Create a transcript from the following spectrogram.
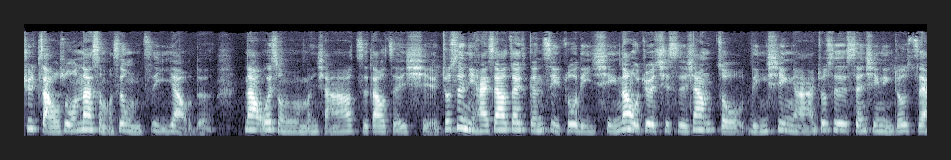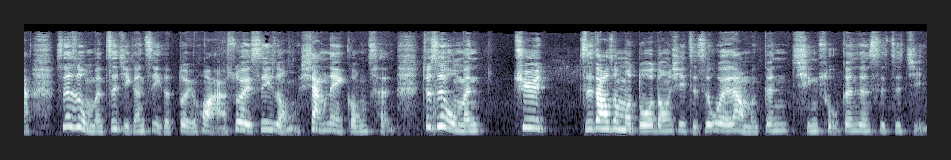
去找说那什么是我们自己要的，那为什么我们想要知道这些？就是你还是要再跟自己做理清。那我觉得其实像走灵性啊，就是身心灵都是这样，这是我们自己跟自己的对话，所以是一种向内工程，就是我们去知道这么多东西，只是为了让我们更清楚、更认识自己。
